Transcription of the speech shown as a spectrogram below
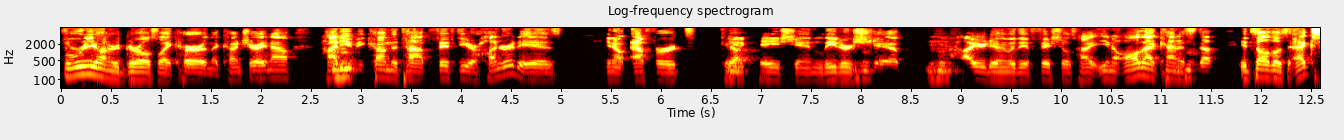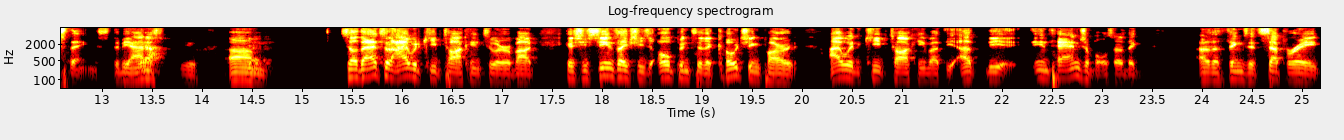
300 girls like her in the country right now. How do you become the top 50 or 100 is, you know, effort, Yeah. communication, leadership, Mhm. how you're dealing with the officials, how, you know, all that kind of Mhm. stuff. It's all those X things, to be honest with you. Um, Yeah. So that's what I would keep talking to her about because she seems like she's open to the coaching part. I would keep talking about the uh, the intangibles or the are the things that separate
